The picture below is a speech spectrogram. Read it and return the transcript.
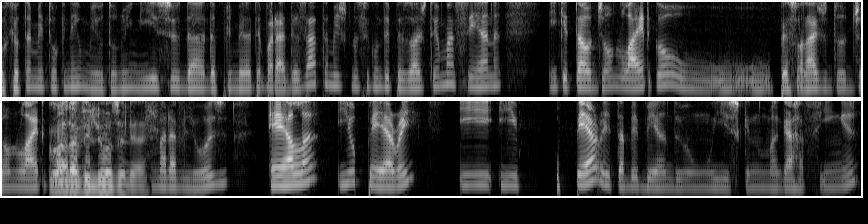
porque eu também estou que nem o Milton, no início da, da primeira temporada, exatamente no segundo episódio tem uma cena em que está o John Lithgow, o, o, personagem do John Lithgow. Maravilhoso, aliás. Maravilhoso ela e o Perry. E, e o Perry está bebendo um uísque numa garrafinha,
